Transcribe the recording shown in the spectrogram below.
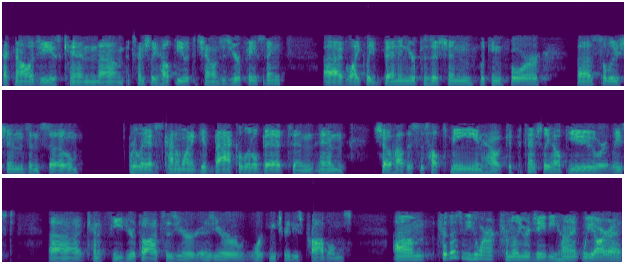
technologies can um, potentially help you with the challenges you're facing. Uh, I've likely been in your position looking for solutions, and so really I just kind of want to give back a little bit and, and show how this has helped me and how it could potentially help you, or at least uh, kind of feed your thoughts as you're as you're working through these problems. Um, for those of you who aren't familiar with JB Hunt, we are a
